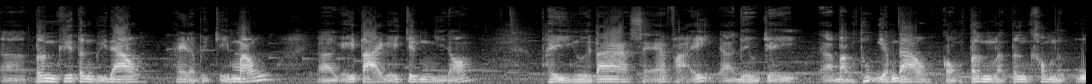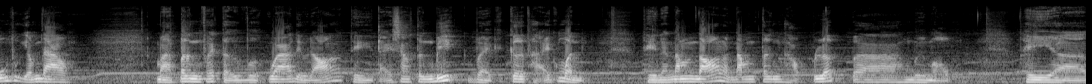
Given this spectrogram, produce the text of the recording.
à, Tân khi Tân bị đau hay là bị chảy máu à, gãy tay gãy chân gì đó thì người ta sẽ phải à, điều trị à, bằng thuốc giảm đau. Còn Tân là Tân không được uống thuốc giảm đau. Mà Tân phải tự vượt qua điều đó thì tại sao Tân biết về cái cơ thể của mình? Thì là năm đó là năm Tân học lớp à, 11 thì à,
